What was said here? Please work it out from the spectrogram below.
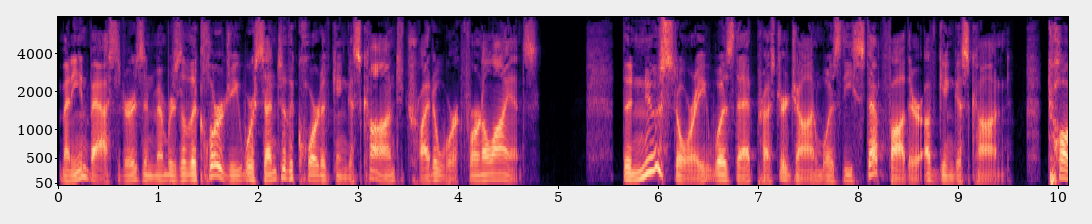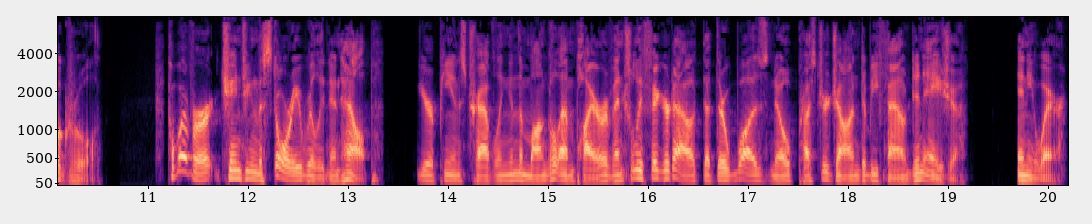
Many ambassadors and members of the clergy were sent to the court of Genghis Khan to try to work for an alliance. The new story was that Prester John was the stepfather of Genghis Khan, Togrul. However, changing the story really didn't help. Europeans traveling in the Mongol Empire eventually figured out that there was no Prester John to be found in Asia. Anywhere.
